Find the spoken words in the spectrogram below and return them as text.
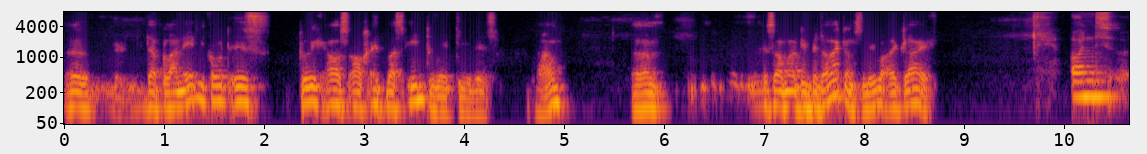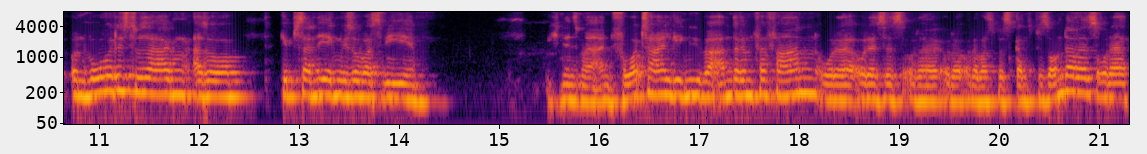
Äh, der Planetencode ist durchaus auch etwas Intuitives. Ja? Ähm, ich sage mal, die Bedeutungen sind überall gleich. Und, und wo würdest du sagen, also gibt es dann irgendwie sowas wie, ich nenne es mal, einen Vorteil gegenüber anderen Verfahren? Oder, oder ist es oder, oder, oder was, was ganz Besonderes? Oder,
